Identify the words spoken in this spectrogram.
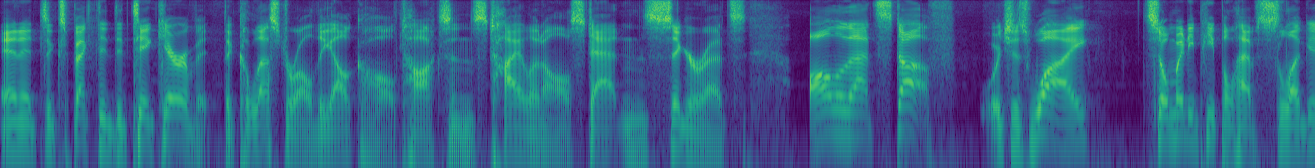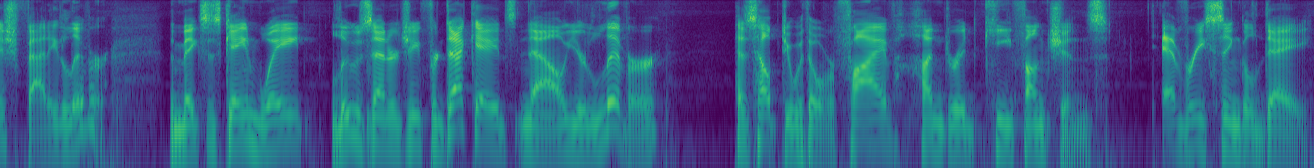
and it's expected to take care of it the cholesterol, the alcohol, toxins, Tylenol, statins, cigarettes, all of that stuff, which is why so many people have sluggish, fatty liver that makes us gain weight, lose energy. For decades now, your liver has helped you with over 500 key functions every single day.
